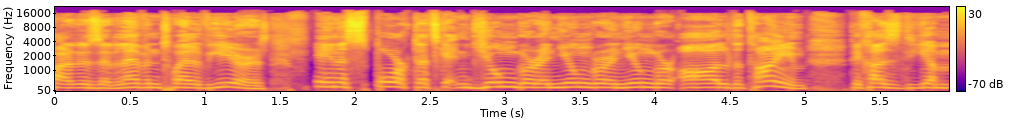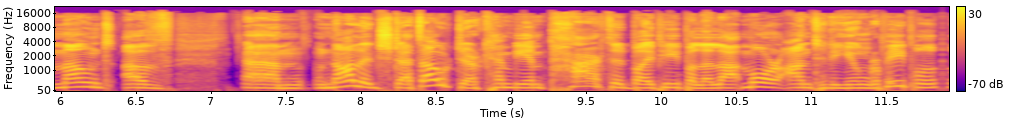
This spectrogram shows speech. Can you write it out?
what is it, 11, 12 years in a sport that's getting younger and younger and younger all the time because the amount of um, knowledge that's out there can be imparted by people a lot more onto the younger people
